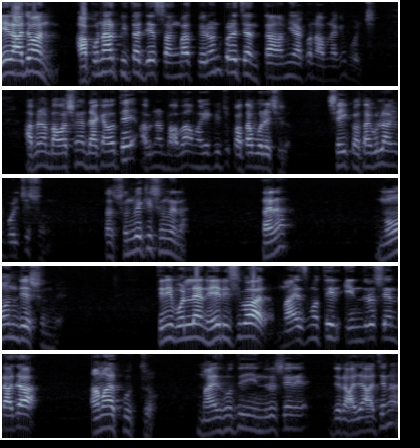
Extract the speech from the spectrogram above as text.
হে রাজন, আপনার পিতা যে সংবাদ প্রেরণ করেছেন, তা আমি এখন আপনাকে বলছি। আপনার বাবার সঙ্গে দেখা হতে আপনার বাবা আমাকে কিছু কথা বলেছিল। সেই কথাগুলো আমি বলছি শুনুন তা শুনবে কি শুনবে না? তাই না? মন দিয়ে শুনবে। তিনি বললেন, হে ঋষিবর, মাহেশমতির ইন্দ্রসেন রাজা আমার পুত্র। মাহেশমতির ইন্দ্রসেন যে রাজা আছে না,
